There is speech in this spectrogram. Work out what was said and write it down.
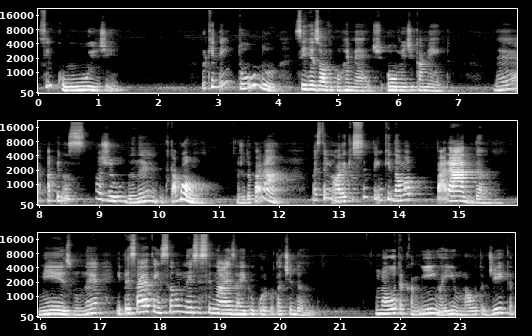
se cuide. Porque nem tudo se resolve com remédio ou medicamento, né? Apenas ajuda, né? O que tá bom, ajuda a parar. Mas tem hora que você tem que dar uma parada, mesmo, né? E prestar atenção nesses sinais aí que o corpo tá te dando. Uma outra caminho aí, uma outra dica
